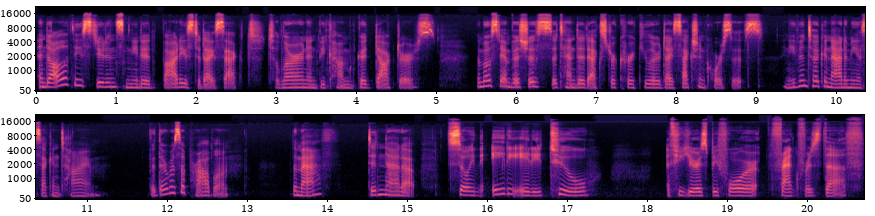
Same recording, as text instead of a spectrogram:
And all of these students needed bodies to dissect to learn and become good doctors. The most ambitious attended extracurricular dissection courses and even took anatomy a second time. But there was a problem the math didn't add up. So in 8082, a few years before Frankfurt's death,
